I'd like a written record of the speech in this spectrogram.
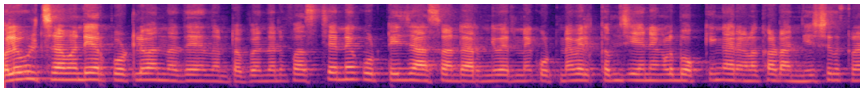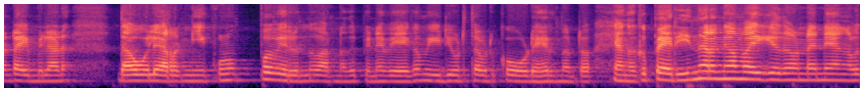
ഓലെ വിളിച്ചാൽ വേണ്ടി എയർപോർട്ടിൽ വന്നതായിരുന്നു കേട്ടോ അപ്പോൾ എന്തായാലും ഫസ്റ്റ് തന്നെ കുട്ടിയും ജാസും ആണ്ട് ഇറങ്ങി വരണേ. കുട്ടിനെ വെൽക്കം ചെയ്യാൻ ഞങ്ങൾ ബുക്കിംഗ് കാര്യങ്ങളൊക്കെ അവിടെ അന്വേഷിച്ച് നിൽക്കുന്ന ടൈമിലാണ് ഇതാ ഓലെ ഇറങ്ങിയിരിക്കണം ഇപ്പോൾ വരും എന്ന് പറഞ്ഞത്. പിന്നെ വേഗം വീഡിയോ എടുത്ത് അവിടേക്ക് ഓടായിരുന്നു കേട്ടോ ഞങ്ങൾക്ക് പെരിയിൽ നിന്ന് ഇറങ്ങാൻ വൈകിയത് കൊണ്ട് തന്നെ ഞങ്ങൾ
